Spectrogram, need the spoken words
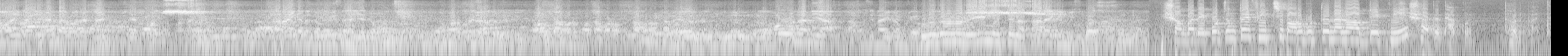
আমার ইন্টারভিউমেন্ট আমার টাইম শেষ হওয়ার সময় তারা এখানে জমা দিতে যখন জমার পরে ওটা করো ওটা করো ওটা করো ওটা ও ওটা দিয়া না এটা কোনো ধরনের রেগিং হচ্ছে না? আর এগিয়ে বাস। সংবাদ এ পর্যন্তই ফিরছি পরবর্তী অন্যান্য আপডেট নিয়ে সাথে থাকুন। ধন্যবাদ।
